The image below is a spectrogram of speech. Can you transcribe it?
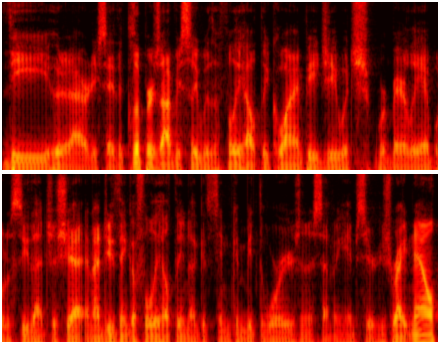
the who did I already say? The Clippers, obviously, with a fully healthy Kawhi and PG, which we're barely able to see that just yet. And I do think a fully healthy Nuggets team can beat the Warriors in a seven game series. Right now,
